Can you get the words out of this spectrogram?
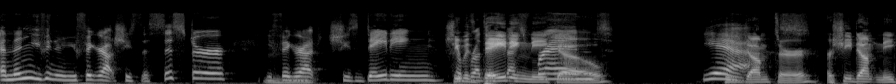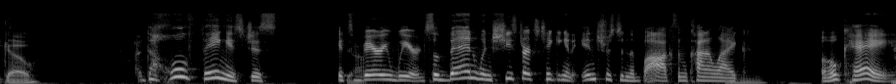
And then you you, know, you figure out she's the sister. You figure Mhm. out she's dating. She was dating Nico, friend. Yeah, Who dumped her, or she dumped Nico. the whole thing is just it's Yeah. very weird. So then when she starts taking an interest in the box, I'm kind of like, okay,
